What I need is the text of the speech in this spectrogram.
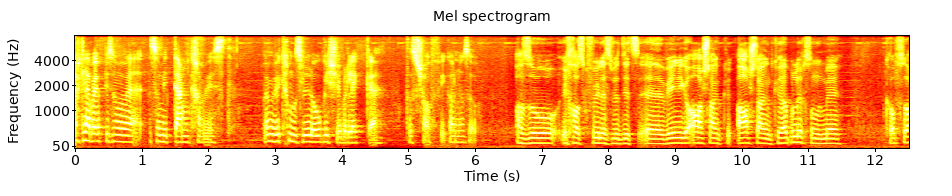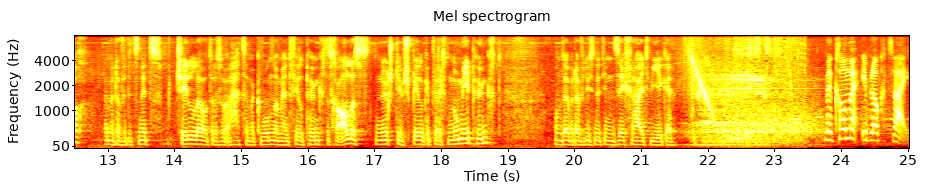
Ich glaube, etwas, wo man so mit denken müsste. Wenn man wirklich muss logisch überlegen muss, das schaffe ich auch noch so. Also ich habe das Gefühl, es wird jetzt äh, weniger anstrengend, anstrengend körperlich, sondern mehr Kopfsache. Wir dürfen jetzt nicht chillen oder so, ah, jetzt haben wir gewonnen, wir haben viele Punkte. Das kann alles, das nächste Spiel gibt vielleicht noch mehr Punkte. Und wir dürfen uns nicht in Sicherheit wiegen. Willkommen in Block 2.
